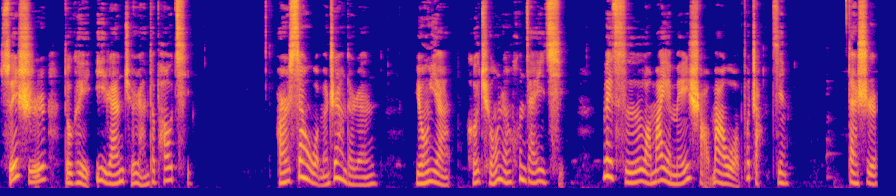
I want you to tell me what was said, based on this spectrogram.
随时都可以毅然决然的抛弃。而像我们这样的人，永远和穷人混在一起，为此老妈也没少骂我不长进。但是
